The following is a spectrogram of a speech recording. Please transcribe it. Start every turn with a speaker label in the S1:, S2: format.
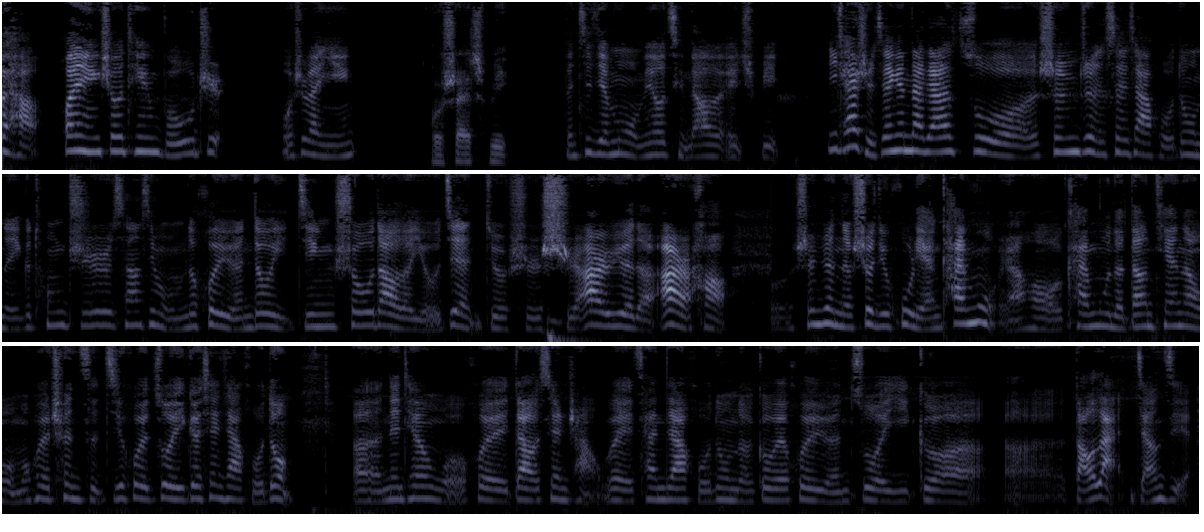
S1: 位好，欢迎收听《博物志》，我是婉莹。
S2: 我是 HB，
S1: 本期节目我们又请到了 HB。一开始先跟大家做深圳线下活动的一个通知，相信我们的会员都已经收到了邮件，就是十二月的二号，呃深圳的设计互联开幕。然后开幕的当天呢，我们会趁此机会做一个线下活动。呃，那天我会到现场为参加活动的各位会员做一个呃导览讲解。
